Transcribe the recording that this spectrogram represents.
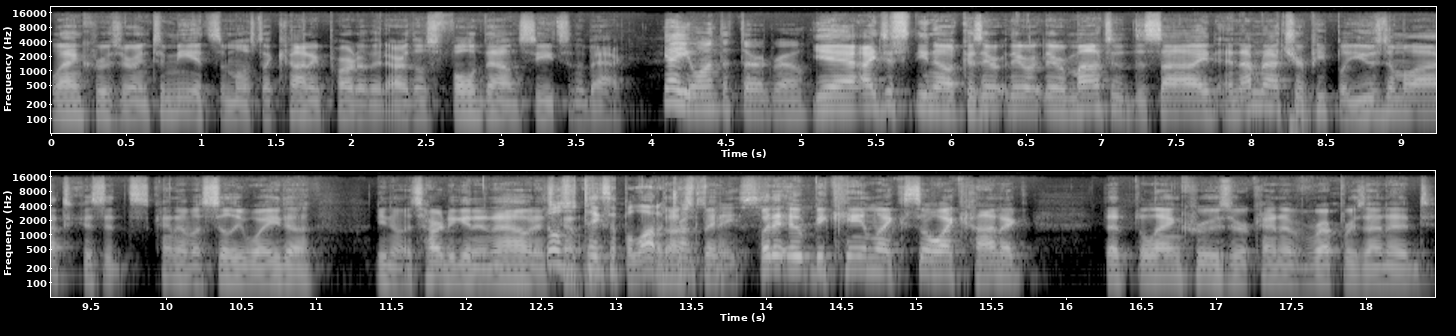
Land Cruiser, and to me, it's the most iconic part of it, are those fold-down seats in the back. Yeah, you want the third row. Yeah, I just you know because they were, they were they were mounted to the side, and I'm not sure people use them a lot because it's kind of a silly way to, you know, it's hard to get in and out. It also takes up a lot of trunk space. But it, it became like so iconic that the Land Cruiser kind of represented.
